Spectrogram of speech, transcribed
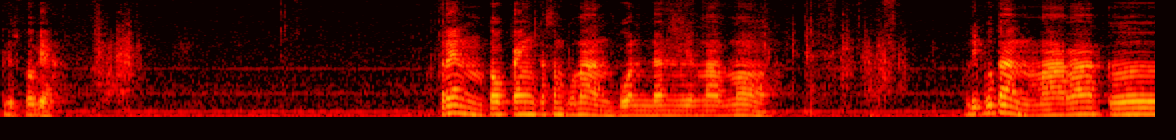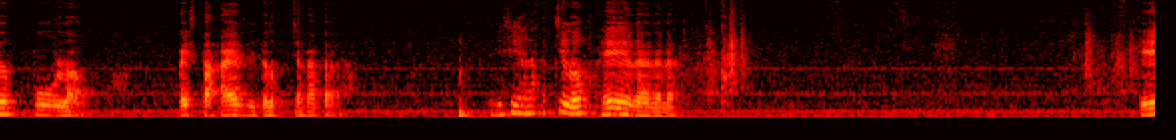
Bioskop ya. Tren topeng kesempurnaan Bondan Wirnarno. Liputan marah ke pulau. Pesta air di Teluk Jakarta ini sih anak kecil loh. Hei lah lah lah. Oke.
